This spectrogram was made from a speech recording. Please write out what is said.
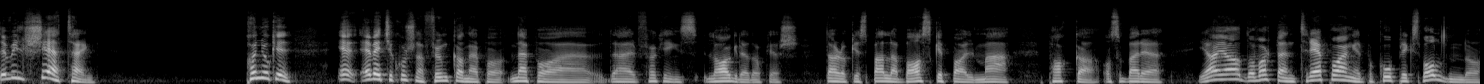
Det vil skje ting. Kan dere jeg, jeg, vet ikke hvordan det funka ned på, ned på uh, det her fuckings lageret deres, der dere spiller basketball med pakker, og så bare Ja, ja, da ble det en trepoenger på Coprix Volden, da.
